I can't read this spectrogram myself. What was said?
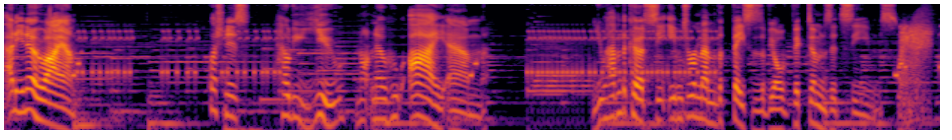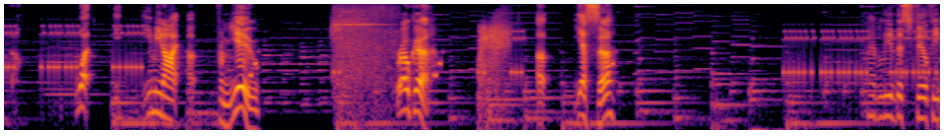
How do you know who I am? Question is, how do you not know who I am? You haven't the courtesy even to remember the faces of your victims, it seems. What? Y you mean I... Uh, from you? Broker! Uh, yes, sir? I believe this filthy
